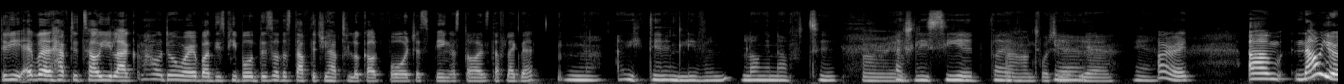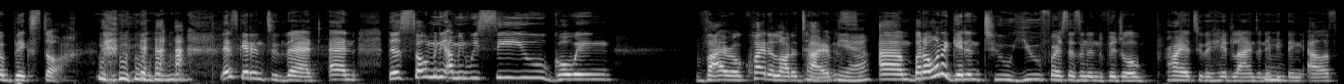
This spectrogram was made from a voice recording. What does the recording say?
Did he ever have to tell you like, no, don't worry about these people. These are the stuff that you have to look out for, just being a star and stuff like that? No, he didn't live long enough to Oh, yeah. actually see it. But Oh, unfortunate. Yeah. yeah, yeah. All right. Um, now you're a big star. Let's get into that. And there's so many. I mean, we see you going viral quite a lot of times. Yeah. Um, but I want to get into you first as an individual prior to the headlines and mm. everything else.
